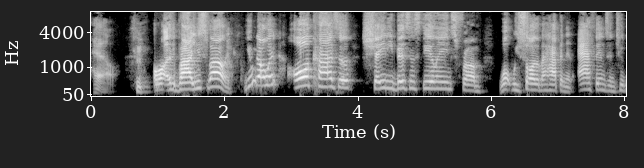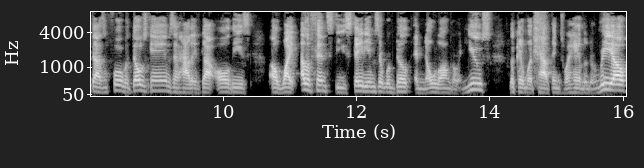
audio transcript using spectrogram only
hell. oh, Brian, you smiling. You know it. All kinds of shady business dealings from what we saw them happen in Athens in 2004 with those games and how they've got all these uh, white elephants, these stadiums that were built and no longer in use. Look at what how things were handled in Rio.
